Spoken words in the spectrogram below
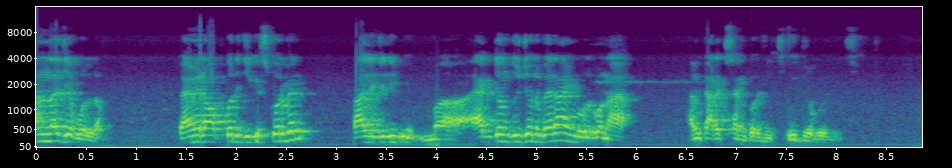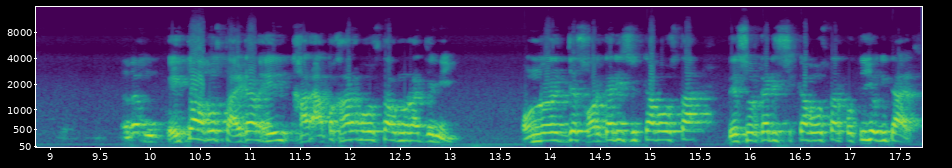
আন্দাজে বললাম। ক্যামেরা অফ করে জিজ্ঞেস করবেন তাহলে যদি একজন দুজন বেরা আমি বলব না আমি কারেকশন করে নিচ্ছি উইথড্র করে নিচ্ছি। এই তো অবস্থা এটা এই এত খারাপ অবস্থা অন্য রাজ্যে নেই। অন্য রাজ্যে সরকারি শিক্ষা ব্যবস্থা বেসরকারি শিক্ষা ব্যবস্থার প্রতিযোগিতা আছে।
